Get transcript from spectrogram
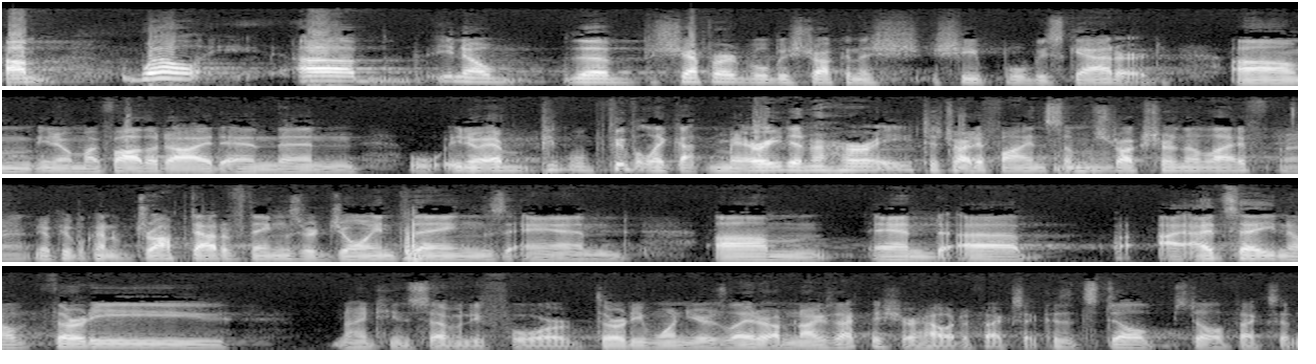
Um, well, uh, you know, the shepherd will be struck and the sh- sheep will be scattered. Um, you know, my father died, and then you know, every, people people like got married in a hurry to try to find some structure in their life. Right. You know, people kind of dropped out of things or joined things, and um, and uh, I, I'd say you know, 30, 1974, 31 years later, I'm not exactly sure how it affects it because it still still affects it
